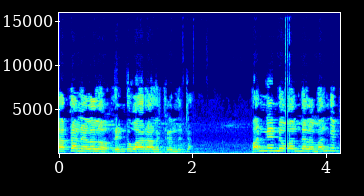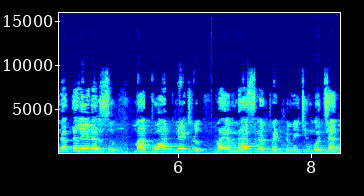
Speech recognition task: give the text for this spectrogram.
గత నెలలో రెండు వారాల క్రిందట. పన్నెండు వందల మంది పెద్ద లీడర్స్ మా కోఆర్డినేటర్ మా అంబాసిడర్ పెట్టిన మీటింగ్ వచ్చారు.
